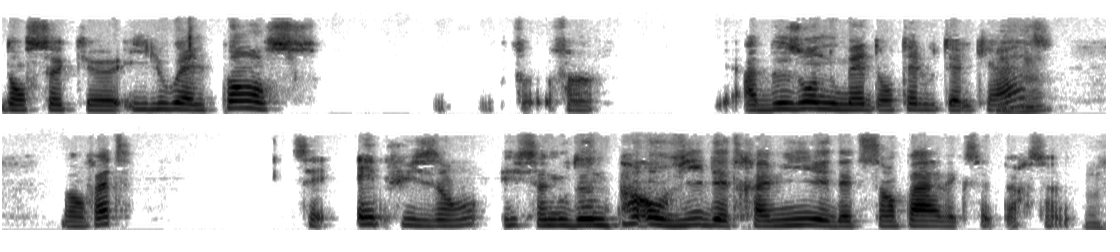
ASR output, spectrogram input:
dans ce qu'il ou elle pense, enfin, a besoin de nous mettre dans telle ou telle case, ben, en fait, c'est épuisant et ça nous donne pas envie d'être amis et d'être sympa avec cette personne. Mhm.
